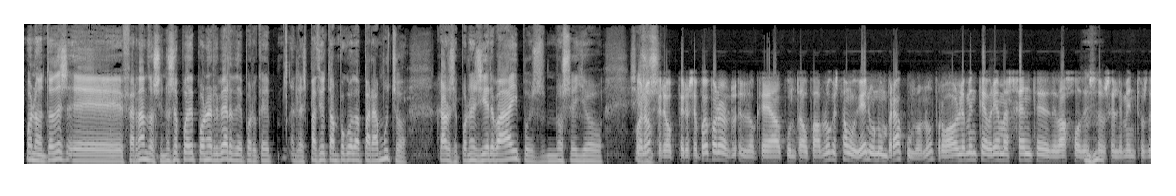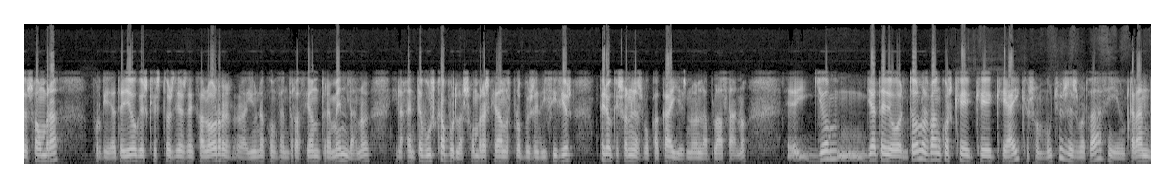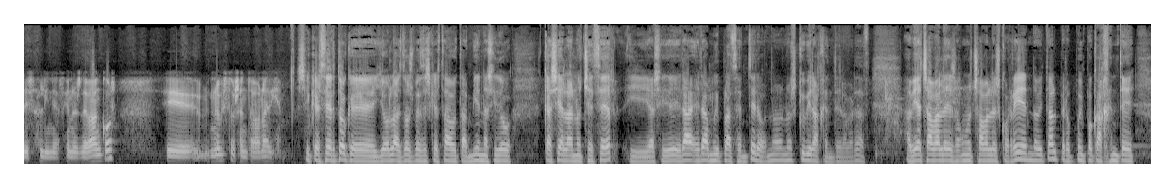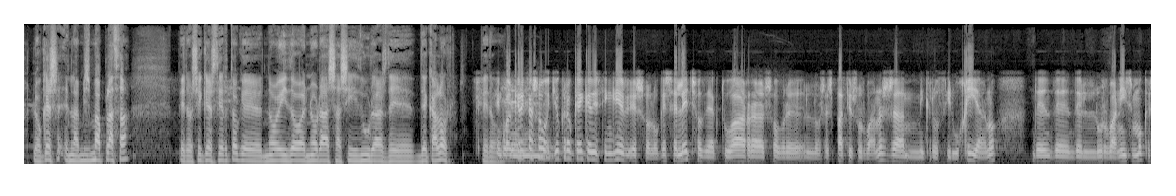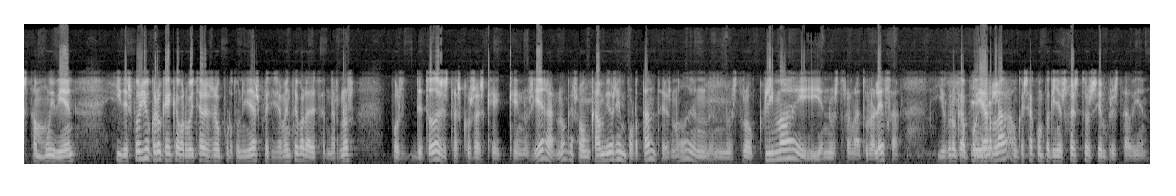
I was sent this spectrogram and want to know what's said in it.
Bueno, entonces, eh, Fernando, si no se puede poner verde porque el espacio tampoco da para mucho, claro, si pones hierba ahí, pues no sé yo. bueno, pero, pero se puede poner lo que ha apuntado Pablo, que está muy bien, un umbráculo, ¿no? Probablemente habría más gente debajo de esos elementos de sombra porque ya te digo que es que estos días de calor hay una concentración tremenda, ¿no? Y la gente busca pues las sombras que dan los propios edificios, pero que son en las bocacalles, no en la plaza, ¿no? Eh, yo ya te digo, en todos los bancos que, que, hay, que son muchos, es verdad, y en grandes alineaciones de bancos, eh, no he visto sentado a nadie. Sí que es cierto que yo las dos veces que he estado también ha sido casi al anochecer y así era, era muy placentero. No, no es que hubiera gente, la verdad. Había chavales, algunos chavales corriendo y tal, pero muy poca gente, lo que es en la misma plaza pero sí que es cierto que no he ido en horas así duras de, calor. Pero... En cualquier caso, yo creo que hay que distinguir eso, lo que es el hecho de actuar sobre los espacios urbanos, esa microcirugía ¿no? del urbanismo, que está muy bien, y después yo creo que hay que aprovechar esas oportunidades precisamente para defendernos pues de todas estas cosas que, que nos llegan, ¿no? que son cambios importantes ¿no? en, nuestro clima y en nuestra naturaleza. Y yo creo que apoyarla, aunque sea con pequeños gestos, siempre está bien.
